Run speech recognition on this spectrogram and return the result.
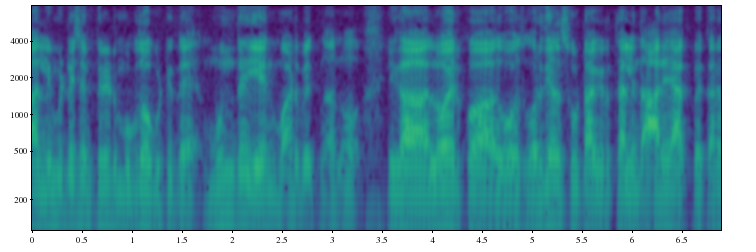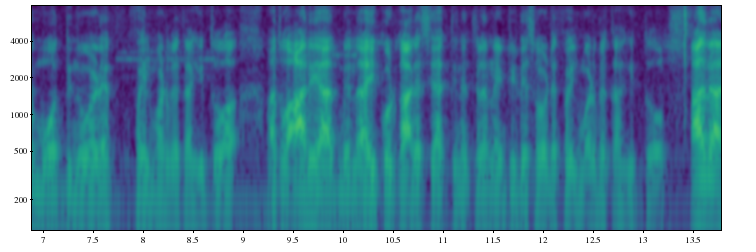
ಆ ಲಿಮಿಟೇಷನ್ ಪೀರಿಯಡ್ ಮುಗಿದೋಗ್ಬಿಟ್ಟಿದೆ, ಮುಂದೆ ಏನು ಮಾಡಬೇಕು ನಾನು? ಈಗ ಲೋಯರ್ ಕೋ, ಒರಿಜಿನಲ್ ಸೂಟ್ ಆಗಿರುತ್ತೆ, ಅಲ್ಲಿಂದ ಆರ್ ಎ ಹಾಕ್ಬೇಕಾದ್ರೆ ಮೂವತ್ತು ದಿನ ಒಳಗಡೆ ಫೈಲ್ ಮಾಡಬೇಕಾಗಿತ್ತು. ಅಥವಾ ಆರ್ ಆದಮೇಲೆ ಹೈಕೋರ್ಟ್ಗೆ ಆರ್ ಎಸ್ ಎ ಹಾಕ್ತೀನಿ ಅಂತೇಳಿ ನೈಂಟಿ ಡೇಸ್ ಒಳಗಡೆ ಫೈಲ್ ಮಾಡಬೇಕಾಗಿತ್ತು. ಆದರೆ ಆ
